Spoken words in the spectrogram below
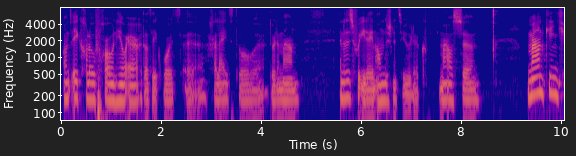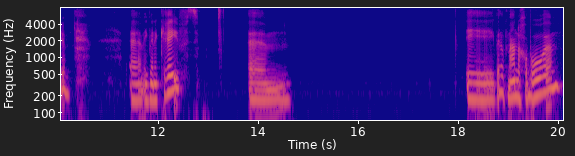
Want ik geloof gewoon heel erg dat ik word, eh, geleid door, door de maan. En dat is voor iedereen anders natuurlijk. Maar als, maankindje, ik ben een kreeft. Ehm ik ben op maandag geboren.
